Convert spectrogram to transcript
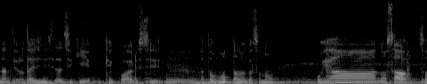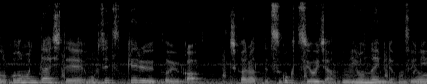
なんていうの大事にしてた時期結構あるしあと思ったのがその親のさその子供に対してうん。押し付けるというか力ってすごく強いじゃん、うん。いろんな意味で本当強にい。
